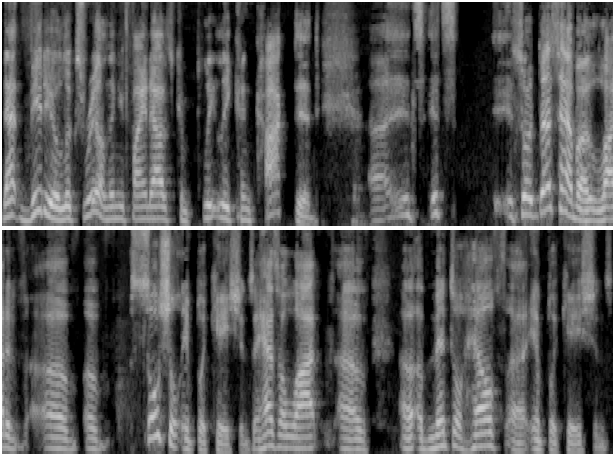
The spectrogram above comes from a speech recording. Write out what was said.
That video looks real. And then you find out it's completely concocted. Uh, it's it's so it does have a lot of of, of social implications. It has a lot of, of mental health uh, implications.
